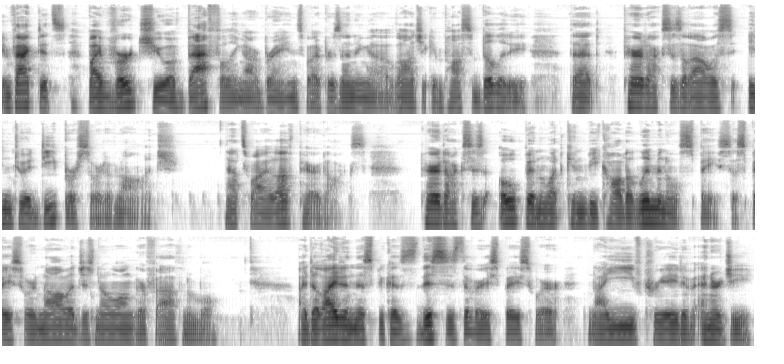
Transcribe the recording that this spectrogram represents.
In fact, it's by virtue of baffling our brains by presenting a logic impossibility that paradoxes allow us into a deeper sort of knowledge. That's why I love paradox. Paradoxes open what can be called a liminal space, a space where knowledge is no longer fathomable. I delight in this because this is the very space where naive creative energy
